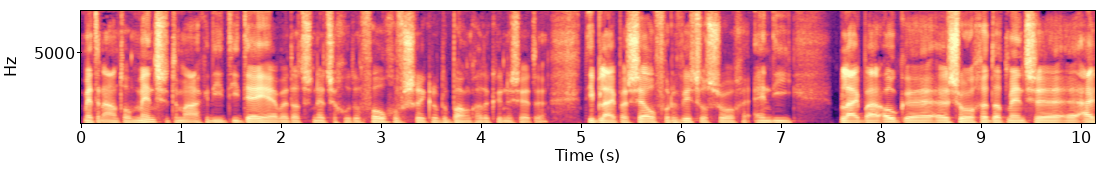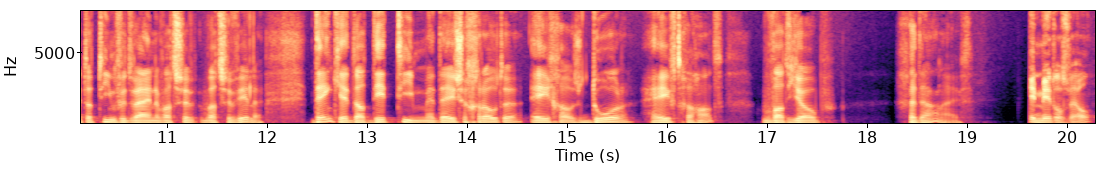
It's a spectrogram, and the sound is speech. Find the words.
met een aantal mensen te maken die het idee hebben dat ze net zo goed een vogelverschrikker op de bank hadden kunnen zetten. Die blijkbaar zelf voor de wissels zorgen en die blijkbaar ook eh, eh, zorgen dat mensen eh, uit dat team verdwijnen wat ze, wat ze willen. Denk je dat dit team met deze grote ego's door heeft gehad wat Joop gedaan heeft? Inmiddels wel.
